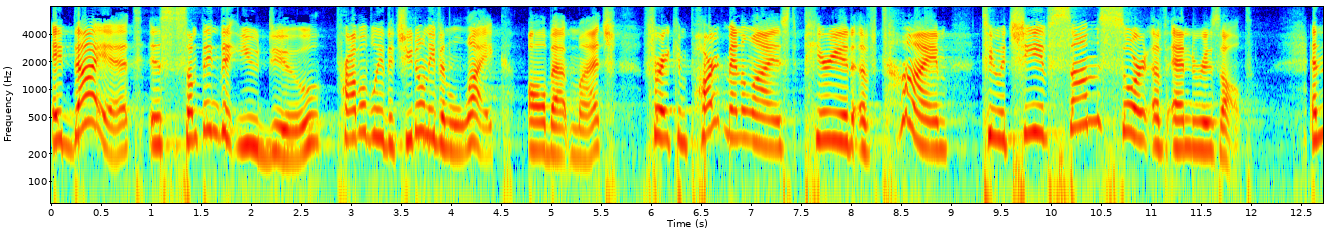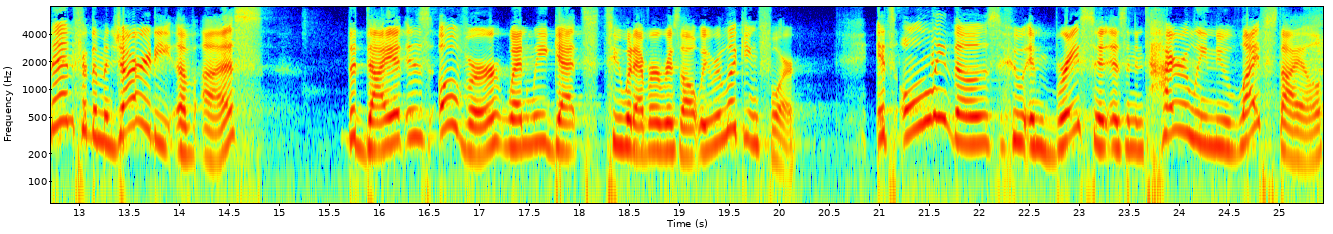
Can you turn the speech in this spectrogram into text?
A diet is something that you do, probably that you don't even like all that much, for a compartmentalized period of time to achieve some sort of end result. And then for the majority of us, the diet is over when we get to whatever result we were looking for. It's only those who embrace it as an entirely new lifestyle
